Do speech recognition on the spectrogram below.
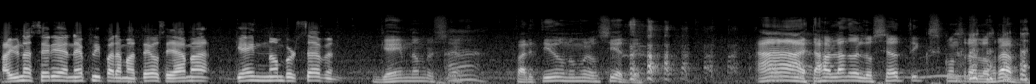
hay una serie de Netflix para Mateo, se llama Game Number 7. Game number 7. Ah. Partido número 7. Ah, estás hablando de los Celtics contra los Raptors.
